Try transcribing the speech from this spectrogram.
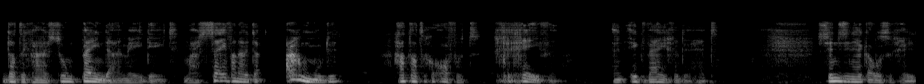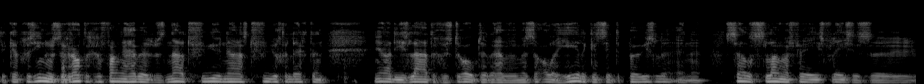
Dat ik haar zo'n pijn daarmee deed. Maar zij vanuit de armoede had dat geofferd, gegeven. En ik weigerde het. Sindsdien heb ik alles gegeten. Ik heb gezien hoe ze ratten gevangen hebben. Hebben ze na het vuur, naast het vuur gelegd. En ja, die is later gestroopt. En daar hebben we met z'n allen heerlijk in zitten peuzelen. En uh, zelfs slangenvlees vlees is uh,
